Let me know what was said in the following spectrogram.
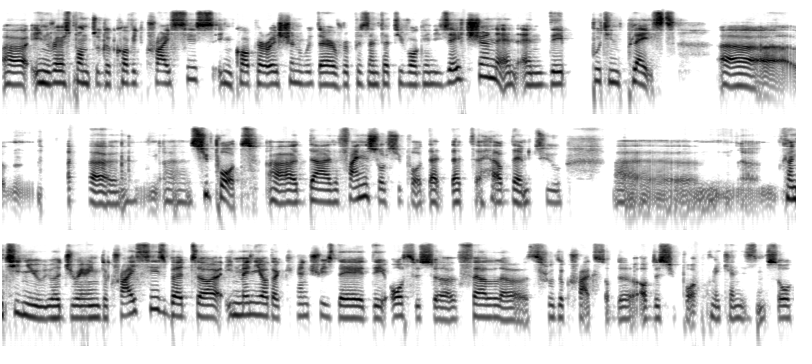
uh, in response to the COVID crisis in cooperation with their representative organization, and, and they put in place uh, uh, uh, support, uh, that financial support that that helped them to um, continue during the crisis. But in many other countries, they they also fell through the cracks of the of the support mechanism. So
